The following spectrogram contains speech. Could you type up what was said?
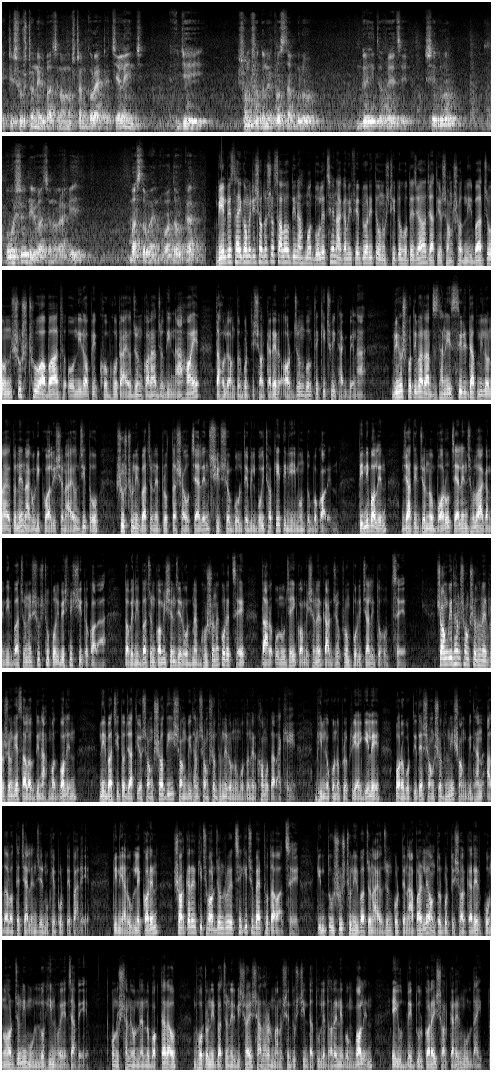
একটি সুষ্ঠু নির্বাচন, অনুষ্ঠান করা একটা চ্যালেঞ্জ যে সংশোধনের প্রস্তাবগুলো গৃহীত হয়েছে, সেগুলো অবশ্যই নির্বাচনের আগে বাস্তবায়ন হওয়া দরকার। বিএনপি স্থায়ী কমিটির সদস্য সালাউদ্দিন আহমদ বলেছেন, আগামী ফেব্রুয়ারিতে অনুষ্ঠিত হতে যাওয়া জাতীয় সংসদ নির্বাচন সুষ্ঠু, অবাধ ও নিরপেক্ষ ভোট আয়োজন করা যদি না হয়, তাহলে অন্তর্বর্তী সরকারের অর্জন বলতে কিছুই থাকবে না। বৃহস্পতিবার রাজধানীর সিরডাপ মিলনায়তনে নাগরিক কোয়ালিশন আয়োজিত সুষ্ঠু নির্বাচনের প্রত্যাশা ও চ্যালেঞ্জ শীর্ষক গোলটেবিল বৈঠকে তিনি এই মন্তব্য করেন। তিনি বলেন, জাতির জন্য বড় চ্যালেঞ্জ হলো আগামী নির্বাচনের সুষ্ঠু পরিবেশ নিশ্চিত করা। তবে নির্বাচন কমিশন যে রোডম্যাপ ঘোষণা করেছে, তার অনুযায়ী কমিশনের কার্যক্রম পরিচালিত হচ্ছে। সংবিধান সংশোধনের প্রসঙ্গে সালাউদ্দিন আহমদ বলেন নির্বাচিত জাতীয় সংসদই সংবিধান সংশোধনের অনুমোদনের ক্ষমতা রাখে। ভিন্ন কোনো প্রক্রিয়ায় গেলে পরবর্তীতে সংশোধনী সংবিধান আদালতে চ্যালেঞ্জের মুখে পড়তে পারে। তিনি আর উল্লেখ করেন, সরকারের কিছু অর্জন রয়েছে, কিছু ব্যর্থতাও আছে। কিন্তু সুষ্ঠু নির্বাচন আয়োজন করতে না পারলে অন্তর্বর্তী সরকারের কোনো অর্জনই মূল্যহীন হয়ে যাবে। অনুষ্ঠানে অন্যান্য বক্তারাও ভোট ও নির্বাচনের বিষয়ে সাধারণ মানুষের দুশ্চিন্তা তুলে ধরেন এবং বলেন, এই উদ্বেগ দূর করাই সরকারের মূল দায়িত্ব।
